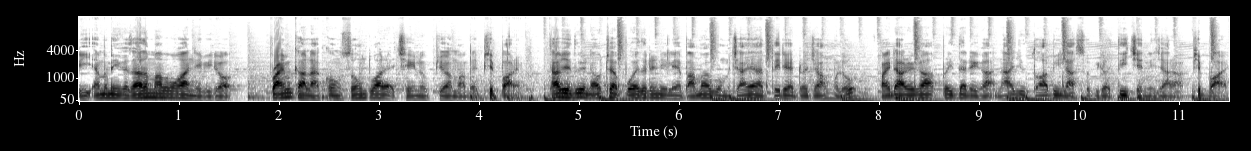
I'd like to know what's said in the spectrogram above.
ဒီ MMA ကစားသမားဘဝကနေပြီးတော့ prime color ကုံဆုံးသွားတဲ့အချိန်လို့ပြောရမှာပဲဖြစ်ပါတယ်။ဒါပြင်သူရဲ့နောက်ထပ်ပွဲသတင်းတွေလည်းဘာမှကိုမကြားရသေးတဲ့အတွက်ကြောင့်မလို့ fighter တွေကပြည်သက်တွေကနားယူသွားပြီလားဆိုပြီးတော့သိချင်နေကြတာဖြစ်ပါတယ်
